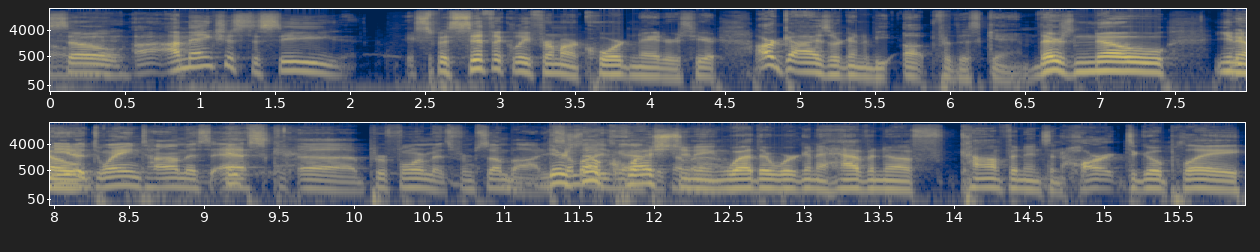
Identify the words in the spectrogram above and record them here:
So I- I'm anxious to see specifically from our coordinators here. Our guys are going to be up for this game. There's no, you We know, need a Dwayne Thomas esque uh, performance from somebody. there's Somebody's no gonna have to come questioning whether we're going to have enough confidence and heart to go play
